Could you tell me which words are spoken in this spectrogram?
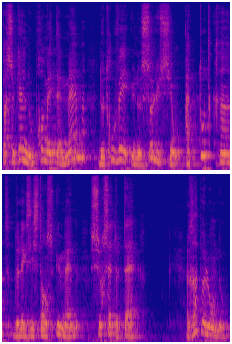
parce qu'elle nous promettait même de trouver une solution à toute crainte de l'existence humaine sur cette terre. Rappelons-nous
